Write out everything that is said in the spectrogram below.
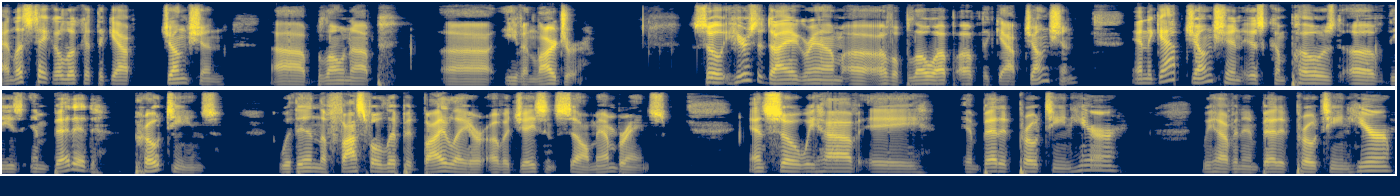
And let's take a look at the gap junction uh, blown up uh, even larger. So here's a diagram uh, of a blow up of the gap junction. And the gap junction is composed of these embedded proteins within the phospholipid bilayer of adjacent cell membranes. And so we have a embedded protein here. We have an embedded protein here.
